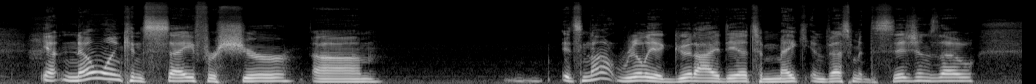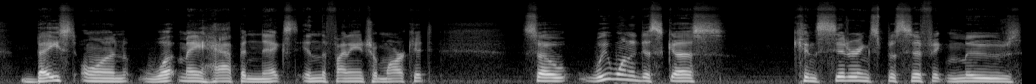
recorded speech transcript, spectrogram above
yeah, no one can say for sure. Um, it's not really a good idea to make investment decisions, though, based on what may happen next in the financial market. So, we want to discuss considering specific moves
